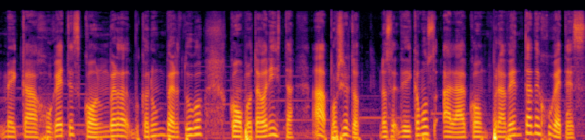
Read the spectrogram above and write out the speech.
mecha juguetes con un, con un verdugo como protagonista. Ah, por cierto, nos dedicamos a la compraventa de juguetes.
